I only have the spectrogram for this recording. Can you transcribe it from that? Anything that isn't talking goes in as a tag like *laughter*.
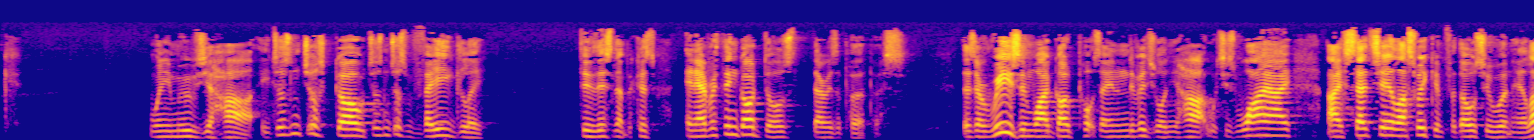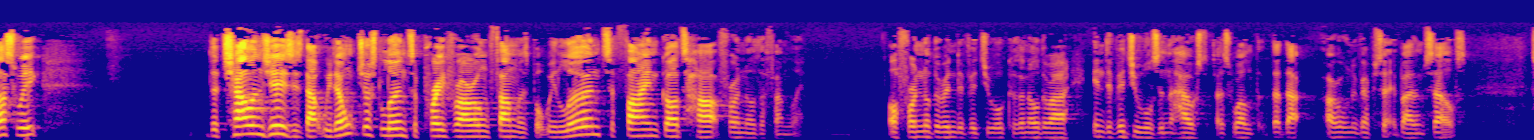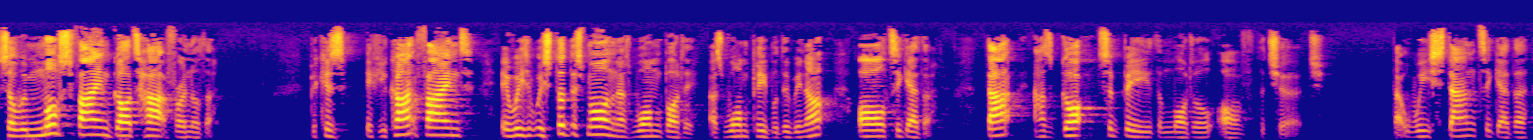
when He moves your heart. He doesn't just go, doesn't just vaguely do this and that, because in everything God does, there is a purpose. There's a reason why God puts an individual in your heart, which is why I, I said to you last week, and for those who weren't here last week, the challenge is, is that we don't just learn to pray for our own families, but we learn to find God's heart for another family or for another individual, because I know there are individuals in the house as well that, that are only represented by themselves. So we must find God's heart for another. Because if you can't find, we, we stood this morning as one body, as one people, did we not? All together. That has got to be the model of the church. That we stand together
